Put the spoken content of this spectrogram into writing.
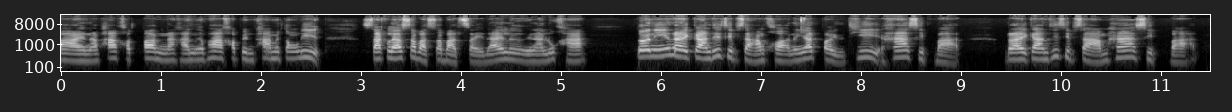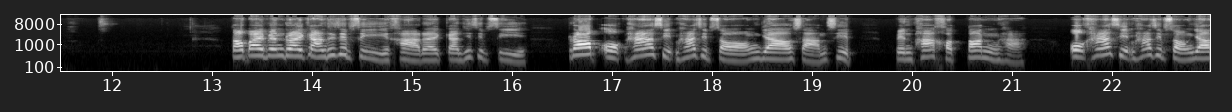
บายๆนะผ้าคอตตอนนะคะ เนื้อผ้าเขาเป็นผ้าไม่ต้องรีดซักแล้วสะบัดสะบัดใส่ได้เลยนะลูกค้า ตัวนี้รายการที่ 13 ขออนุญาตปล่อยอยู่ที่ 50 บาท รายการที่ 13 50 บาท ต่อไปเป็นรายการที่ 14 ค่ะ รายการที่ 14 รอบอก 50 52 ยาว 30 เป็นผ้าคอตตอนค่ะ อก 50 52 ยาว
